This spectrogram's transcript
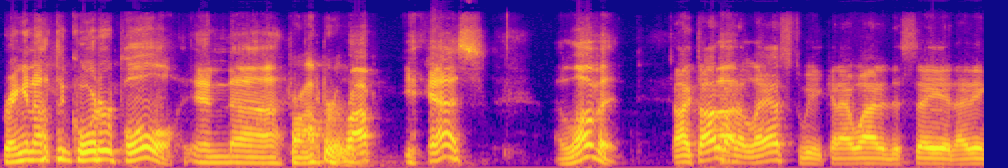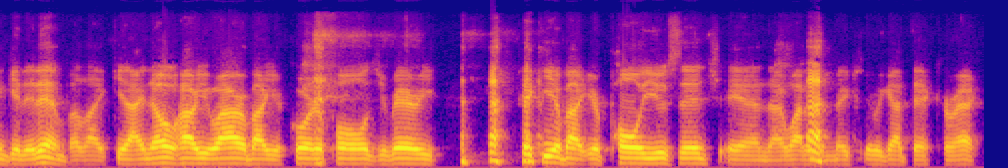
bringing out the quarter pole and uh, properly. Prop- yes, I love it. I thought about uh, it last week and I wanted to say it. I didn't get it in, but like, you know, I know how you are about your quarter poles. You're very picky about your pole usage, and I wanted to make sure we got that correct.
